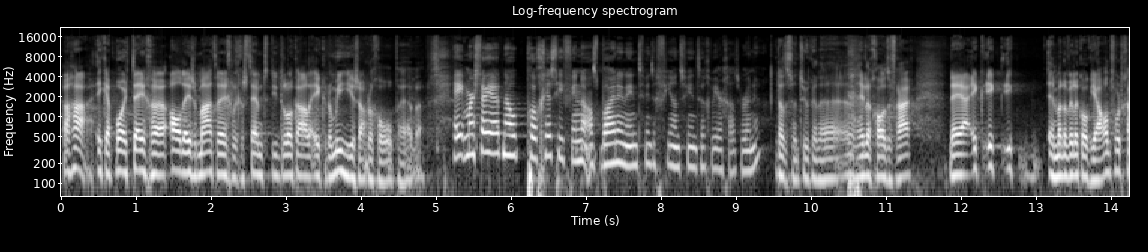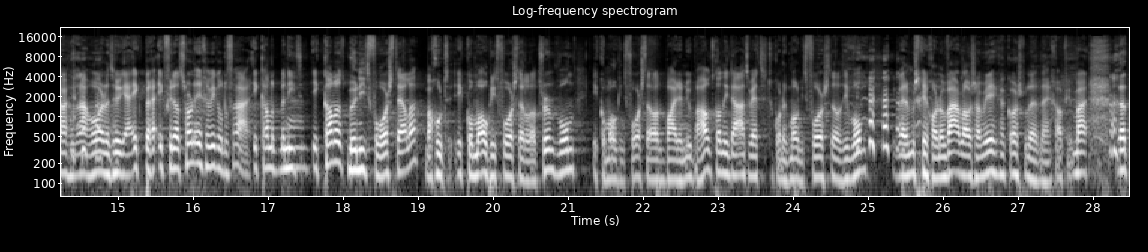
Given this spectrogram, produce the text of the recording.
Haha, ik heb mooi tegen al deze maatregelen gestemd die de lokale economie hier zouden geholpen hebben. Hey, maar zou jij het nou progressief vinden als Biden in 2024 weer gaat runnen? Dat is natuurlijk een, eh, een hele grote vraag. Nee, ja, ik, ik, ik, en maar dan wil ik ook jouw antwoord graag daarna horen natuurlijk. Ja, ik, ik vind dat zo'n ingewikkelde vraag. Ik kan, het me niet, ik kan het me niet voorstellen. Maar goed, ik kon me ook niet voorstellen dat Trump won. Ik kon me ook niet voorstellen dat Biden überhaupt kandidaat werd. Toen kon ik me ook niet voorstellen dat hij won. ik ben misschien gewoon een waarloos Amerika-correspondent. Nee, grapje. Maar dat,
